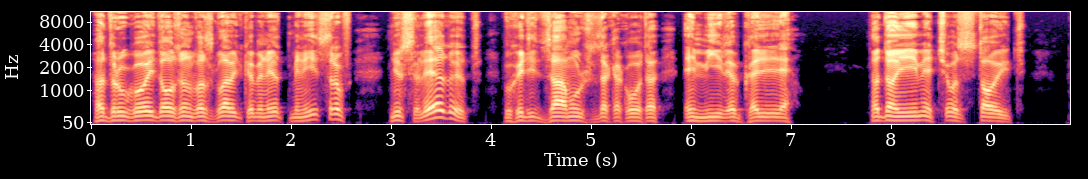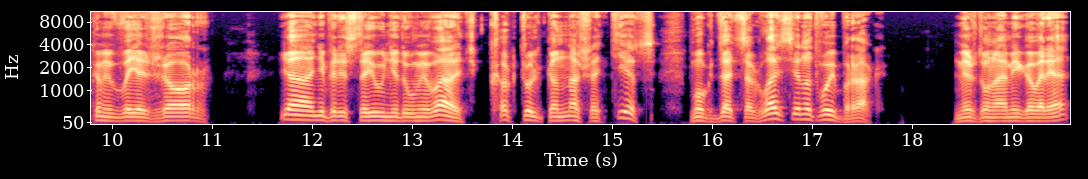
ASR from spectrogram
а другой должен возглавить кабинет министров, не следует выходить замуж за какого-то Эмиля Галле. Одно имя чего стоит — камевояжер. Я не перестаю недоумевать, как только наш отец мог дать согласие на твой брак. Между нами говоря,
